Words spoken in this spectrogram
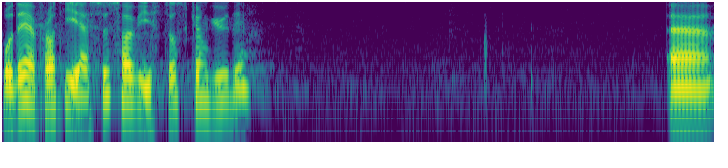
Og det er for at Jesus har vist oss hvem Gud er. Eh,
